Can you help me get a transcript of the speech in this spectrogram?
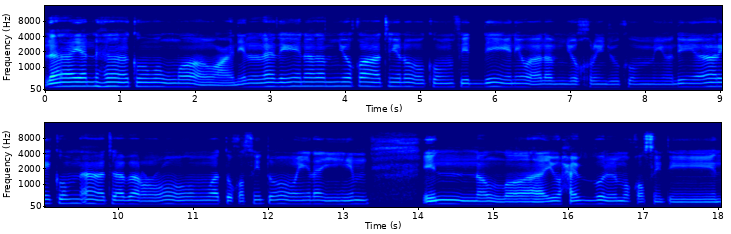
لا ينهاكم الله عن الذين لم يقاتلوكم في الدين ولم يخرجكم من دياركم أن تبروهم وتقسطوا إليهم. إن الله يحب المقسطين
